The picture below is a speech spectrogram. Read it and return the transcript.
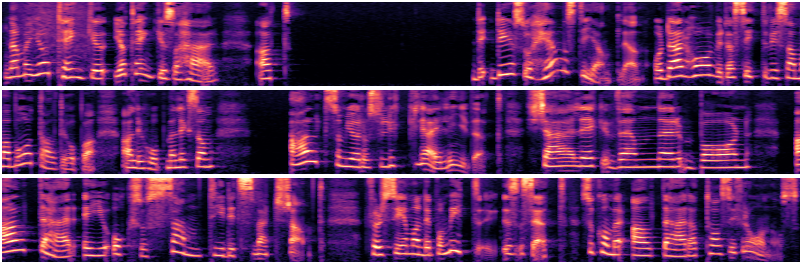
nej, men jag tänker, jag tänker så här att det, det är så hemskt egentligen. Och där, har vi, där sitter vi i samma båt alltihopa, allihop. Men liksom allt som gör oss lyckliga i livet, kärlek, vänner, barn, allt det här är ju också samtidigt smärtsamt. För ser man det på mitt sätt så kommer allt det här att tas ifrån oss.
